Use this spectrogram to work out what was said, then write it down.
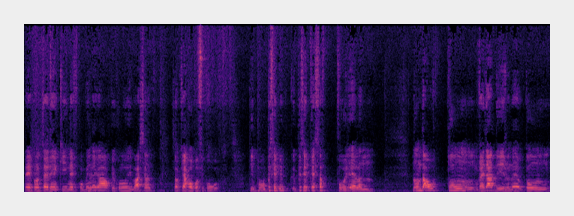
Né, pronto, você vem aqui, né? Ficou bem legal, porque eu colori bastante. Só que a roupa ficou... Tipo, eu percebi, eu percebi que essa folha, ela não dá o tom verdadeiro, né? O tom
